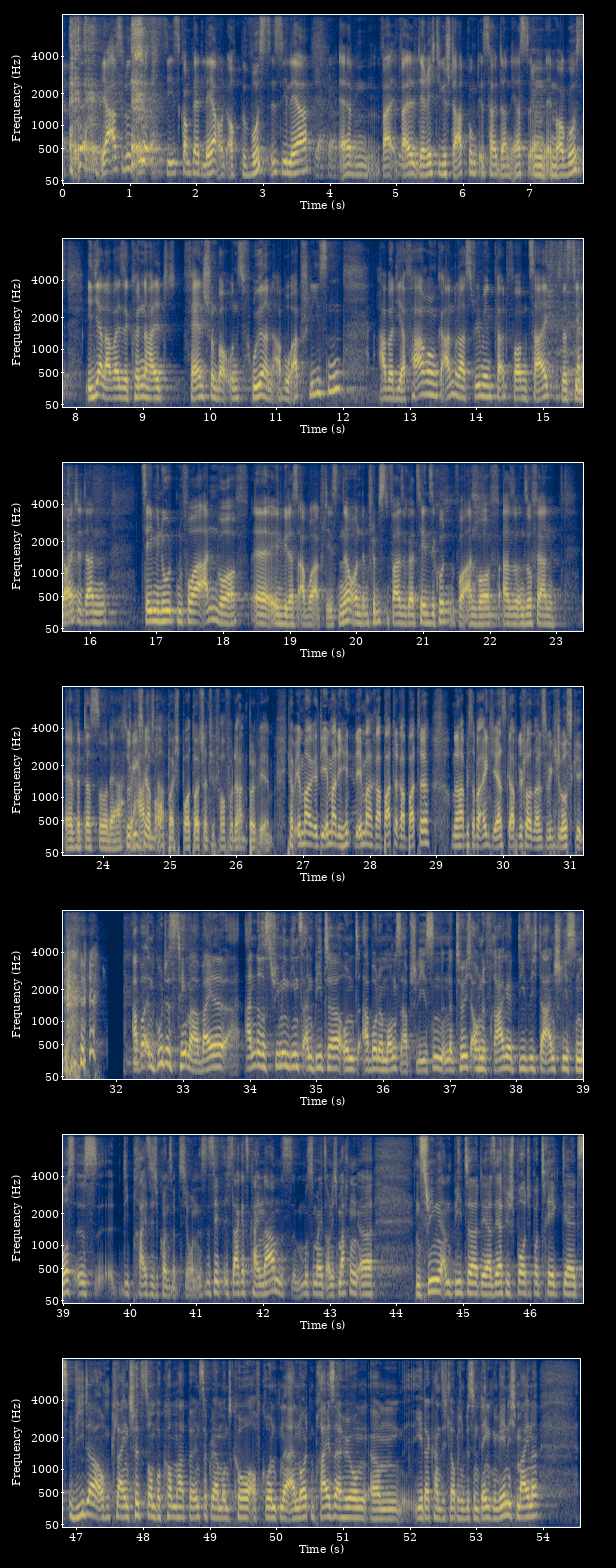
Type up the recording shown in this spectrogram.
ja absolut, sie, sie, ist komplett leer und auch bewusst ist sie leer, ja, ähm, weil, weil der richtige Startpunkt ist halt dann erst im, im August. Idealerweise können halt Fans schon bei uns früher ein Abo abschließen, aber die Erfahrung anderer Streaming-Plattformen zeigt, dass die Leute dann zehn Minuten vor Anwurf äh, irgendwie das Abo abschließen ne? und im schlimmsten Fall sogar zehn Sekunden vor Anwurf. Also insofern äh, wird das so der. So ging es mir aber auch bei Sportdeutschland TV vor der Handball-WM. Ich habe immer die immer die hinten immer Rabatte, Rabatte und dann habe ich es aber eigentlich erst abgeschlossen, als es wirklich losging. Aber ein gutes Thema, weil andere Streamingdienstanbieter und Abonnements abschließen. Natürlich auch eine Frage, die sich da anschließen muss, ist die preisliche Konzeption. Es ist jetzt, ich sage jetzt keinen Namen, das muss man jetzt auch nicht machen. Äh, ein Streaming-Anbieter, der sehr viel Sport überträgt, der jetzt wieder auch einen kleinen Shitstorm bekommen hat bei Instagram und Co. aufgrund einer erneuten Preiserhöhung. Ähm, jeder kann sich, glaube ich, ein bisschen denken, wen ich meine.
